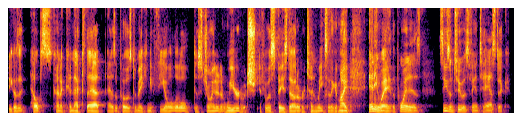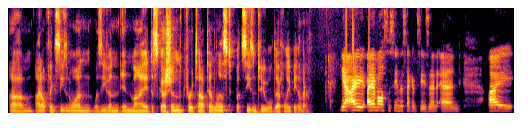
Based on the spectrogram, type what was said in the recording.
because it helps kind of connect that as opposed to making it feel a little disjointed and weird, which if it was spaced out over 10 weeks, I think it might. Anyway, the point is, season two is fantastic. Um, I don't think season one was even in my discussion for a top 10 list, but season two will definitely be in there. Yeah, I, I have also seen the second season, and I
